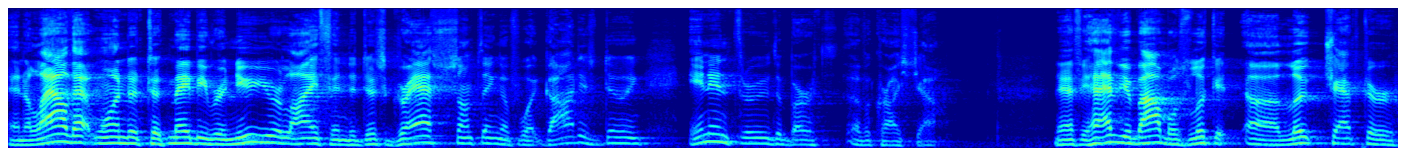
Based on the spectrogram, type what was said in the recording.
and allow that wonder to maybe renew your life and to just grasp something of what God is doing in and through the birth of a Christ child. Now, if you have your Bibles, look at uh, Luke chapter,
